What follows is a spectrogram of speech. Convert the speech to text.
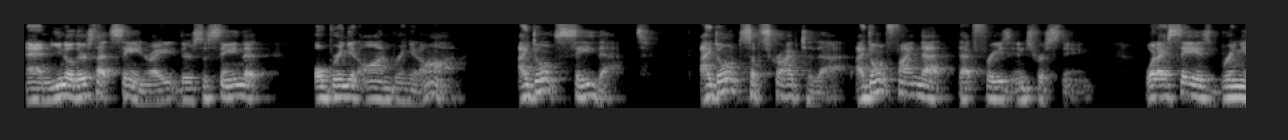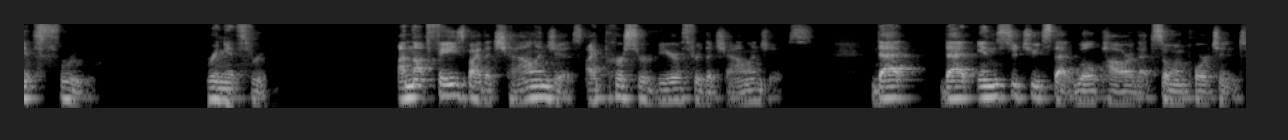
And you know, there's that saying, right? There's the saying that, oh, bring it on, bring it on. I don't say that. I don't subscribe to that. I don't find that that phrase interesting. What I say is bring it through. Bring it through. I'm not phased by the challenges. I persevere through the challenges. That that institutes that willpower that's so important.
